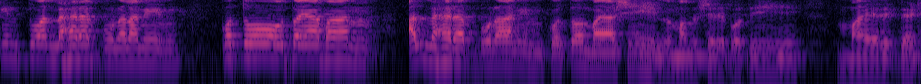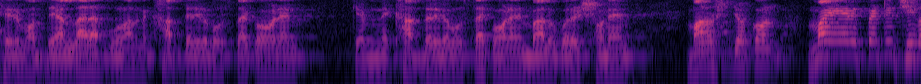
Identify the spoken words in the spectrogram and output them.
কিন্তু আল্লাহ রাব্বুল আলামিন কত দয়াবান, আল্লাহ রাব্বুল আলামিন কত মায়াশীল মানুষের প্রতি মায়ের পেটের মধ্যে আল্লাহ রাব্বুল আলামিন খাদ্যের ব্যবস্থা করেন। কেমনে খাদ্যের ব্যবস্থা করেন, ভালো করে শোনেন। মানুষ যখন মায়ের পেটে ছিল।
